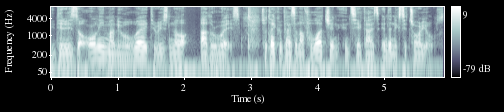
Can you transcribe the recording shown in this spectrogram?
There is the only manual way there is no other ways. So thank you guys a lot for watching and see you guys in the next tutorials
